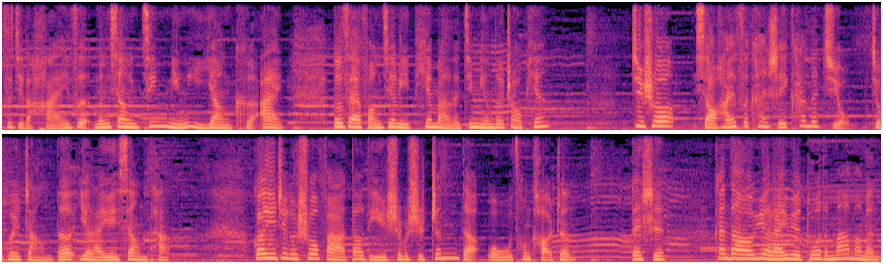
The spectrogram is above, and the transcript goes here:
自己的孩子能像金明一样可爱，都在房间里贴满了金明的照片。据说小孩子看谁看得久，就会长得越来越像他。关于这个说法到底是不是真的，我无从考证。但是看到越来越多的妈妈们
